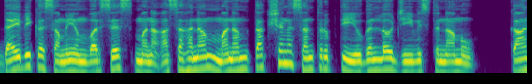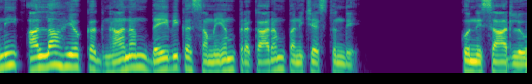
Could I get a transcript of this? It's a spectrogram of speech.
దైవిక సమయం వర్సెస్ మన అసహనం మనం తక్షణ సంతృప్తి యుగంలో జీవిస్తున్నాము కాని అల్లాహ్ యొక్క జ్ఞానం దైవిక సమయం ప్రకారం పనిచేస్తుంది. కొన్నిసార్లు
